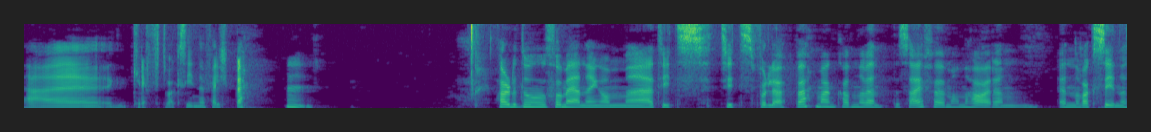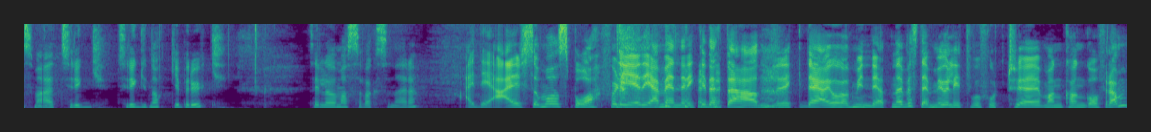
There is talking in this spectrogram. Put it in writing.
eh, kreftvaksinefeltet. Mm. Har du noen formening om eh, tids, tidsforløpet man kan vente seg før man har en, en vaksine som er trygg, trygg nok i bruk til å massevaksinere? Nei, det er som å spå. fordi jeg mener ikke dette handler ikke det er jo, Myndighetene bestemmer jo litt hvor fort eh, man kan gå fram.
